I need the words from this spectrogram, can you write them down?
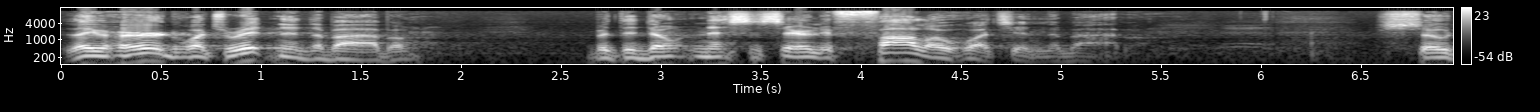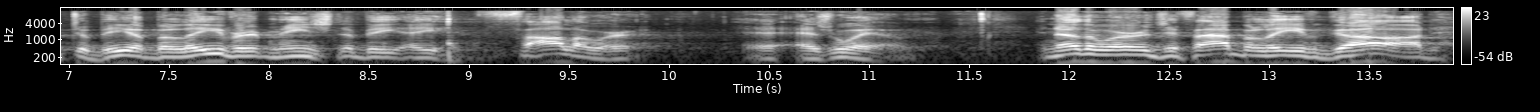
They've heard what's written in the Bible, but they don't necessarily follow what's in the Bible. So to be a believer, it means to be a follower eh, as well. In other words, if I believe God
